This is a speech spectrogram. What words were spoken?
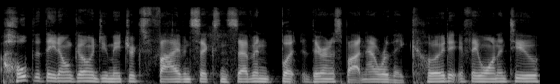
hope that they don't go and do Matrix 5 and 6 and 7, but they're in a spot now where they could if they wanted to.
